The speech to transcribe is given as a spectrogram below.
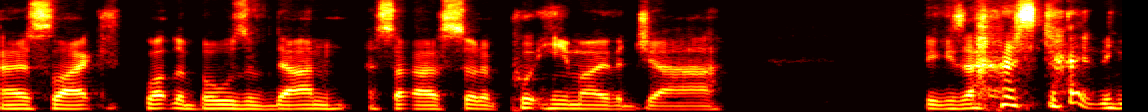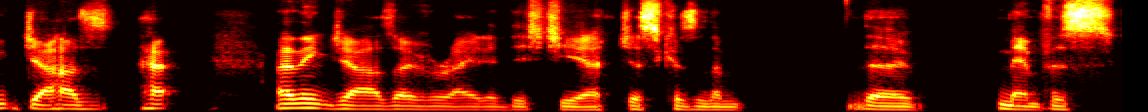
I just like what the Bulls have done. So I've sort of put him over Ja because I just don't think Ja's. Ha- I think Ja's overrated this year just because of the the Memphis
